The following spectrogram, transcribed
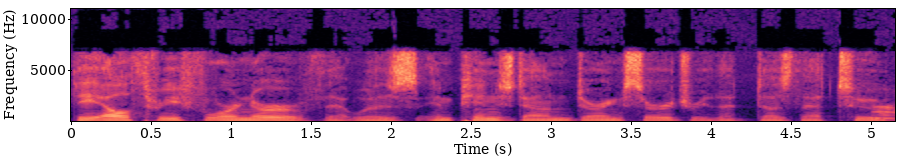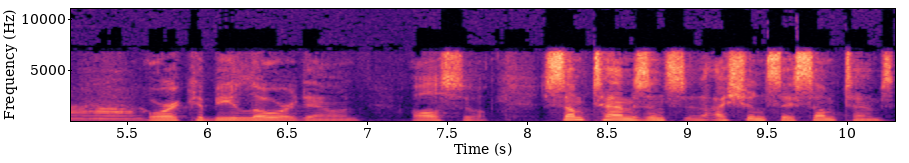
the L3-4 nerve that was impinged on during surgery that does that too, Ah. or it could be lower down also. Sometimes, in, I shouldn't say sometimes,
